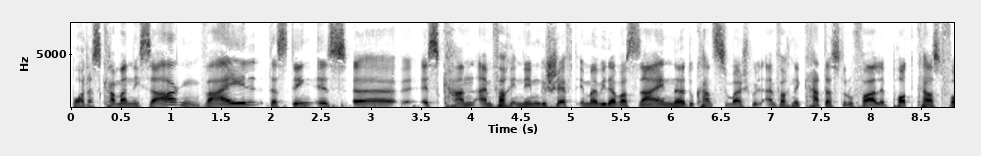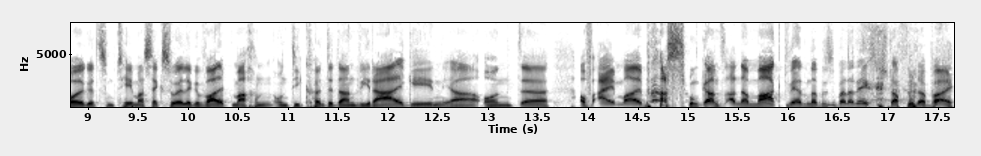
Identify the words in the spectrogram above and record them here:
Boah, das kann man nicht sagen, weil das Ding ist, äh, es kann einfach in dem Geschäft immer wieder was sein. Ne? Du kannst zum Beispiel einfach eine katastrophale Podcast-Folge zum Thema sexuelle Gewalt machen und die könnte dann viral gehen, ja. Und äh, auf einmal hast du ein ganz anderer Markt werden und dann bist du bei der nächsten Staffel dabei.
